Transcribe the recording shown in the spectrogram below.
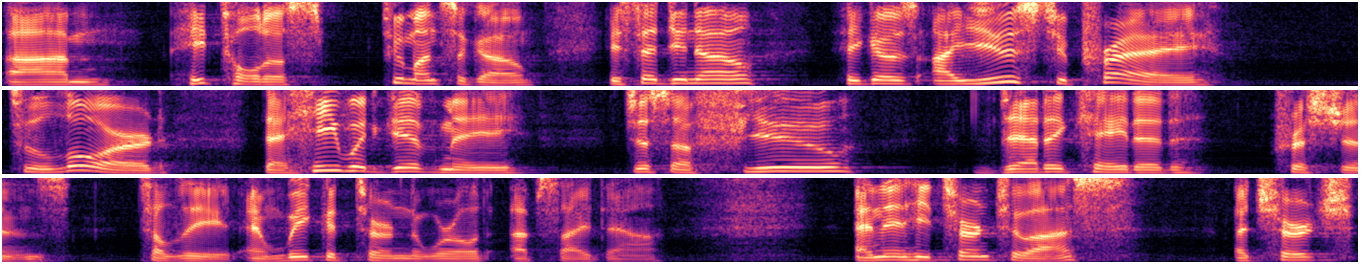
um, he told us two months ago, he said, You know, he goes, I used to pray to the Lord that he would give me just a few dedicated Christians to lead, and we could turn the world upside down. And then he turned to us, a church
